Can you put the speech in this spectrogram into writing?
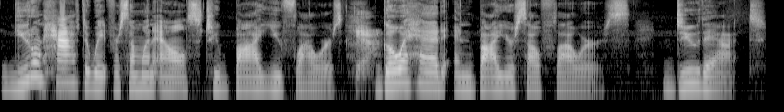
You don't have to wait for someone else to buy you flowers. Yeah. Go ahead and buy yourself flowers. Do that.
